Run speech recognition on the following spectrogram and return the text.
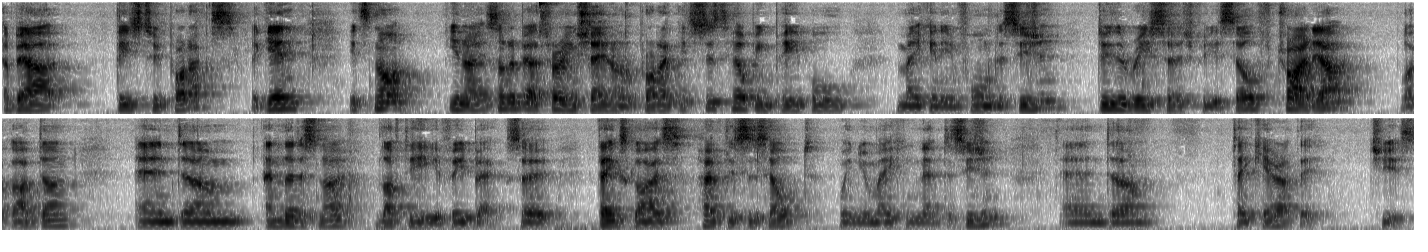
about these two products. Again, it's not you know it's not about throwing shade on a product. It's just helping people make an informed decision. Do the research for yourself. Try it out, like I've done, and um, and let us know. Love to hear your feedback. So thanks, guys. Hope this has helped when you're making that decision, and um, take care out there. Cheers.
